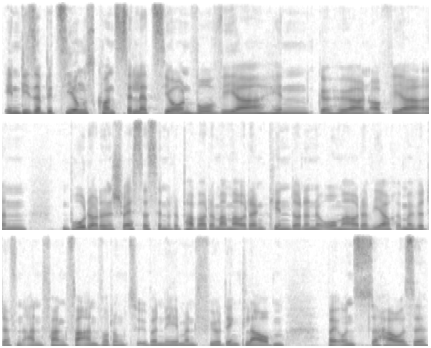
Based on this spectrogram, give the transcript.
in dieser Beziehungskonstellation, wo wir hingehören, ob wir ein, ein, Bruder oder eine Schwester sind oder Papa oder Mama oder ein Kind oder eine Oma oder wie auch immer, wir dürfen anfangen, Verantwortung zu übernehmen für den Glauben bei uns zu Hause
